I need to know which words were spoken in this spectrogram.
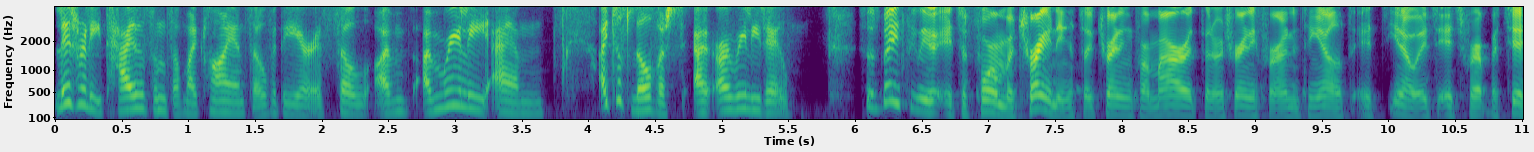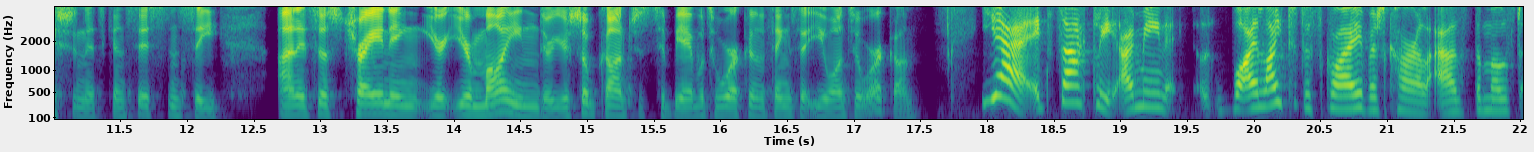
literally thousands of my clients over the years. So I'm I'm really um I just love it. I, I really do. So it's basically it's a form of training. It's like training for a marathon or training for anything else. It's you know it's it's repetition, it's consistency, and it's just training your your mind or your subconscious to be able to work on the things that you want to work on. Yeah, exactly. I mean, what I like to describe it, Carl, as the most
